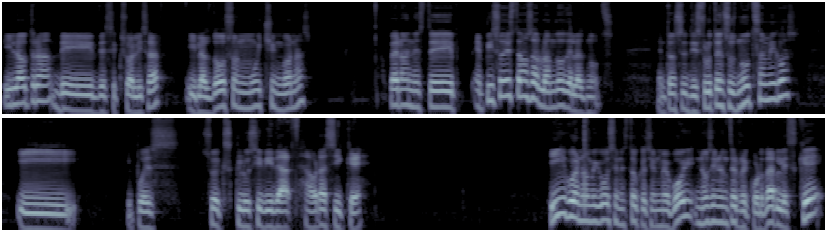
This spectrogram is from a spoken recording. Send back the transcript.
y la otra de, de sexualizar y las dos son muy chingonas. Pero en este episodio estamos hablando de las nudes. Entonces disfruten sus nudes amigos y, y pues su exclusividad. Ahora sí que... Y bueno amigos, en esta ocasión me voy, no sin antes recordarles que,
